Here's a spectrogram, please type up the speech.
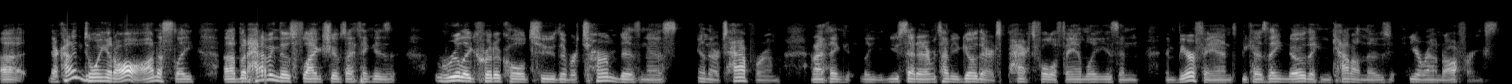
uh, they're kind of doing it all, honestly. Uh, but having those flagships, I think, is really critical to the return business in their tap room. And I think like you said it every time you go there, it's packed full of families and and beer fans because they know they can count on those year round offerings.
